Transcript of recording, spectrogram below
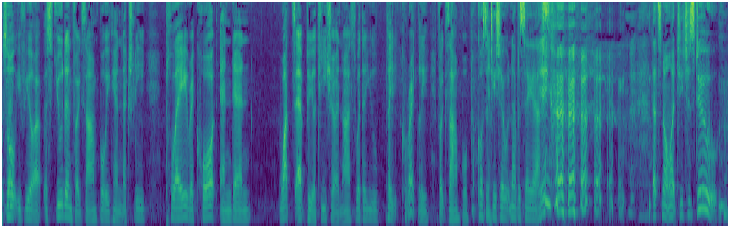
So if you're a student, for example, you can actually play, record, and then WhatsApp to your teacher and ask whether you played it correctly. For example, Of course, a Yeah. teacher would never say yes. That's not what teachers do.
